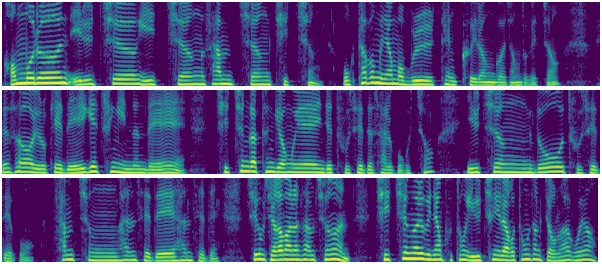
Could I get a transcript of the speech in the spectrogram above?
건물은 1층, 2층, 3층, 지층. 옥탑은 그냥 뭐 물탱크 이런 거 정도겠죠. 그래서 이렇게 네 개 층이 있는데 지층 같은 경우에 이제 두 세대 살고 그렇죠. 1층도 두 세대고 3층 한 세대 한 세대. 지금 제가 말한 3층은 지층을 그냥 보통 1층이라고 통상적으로 하고요.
